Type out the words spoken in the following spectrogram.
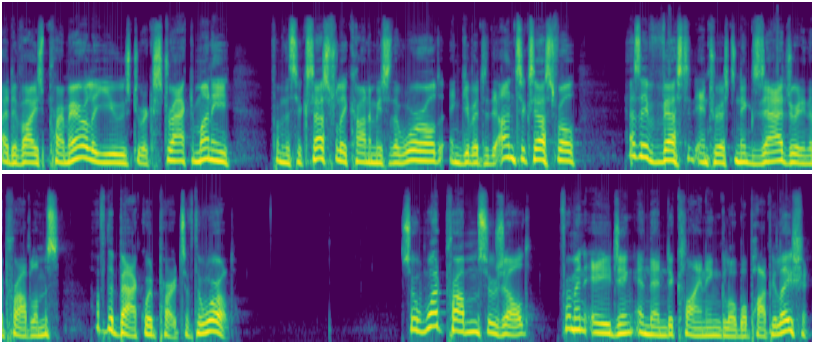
a device primarily used to extract money from the successful economies of the world and give it to the unsuccessful, has a vested interest in exaggerating the problems of the backward parts of the world. So, what problems result from an aging and then declining global population?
